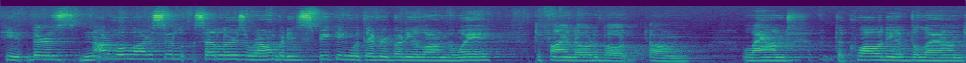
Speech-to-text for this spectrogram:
he, there's not a whole lot of settlers around, but he's speaking with everybody along the way to find out about um, land, the quality of the land,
